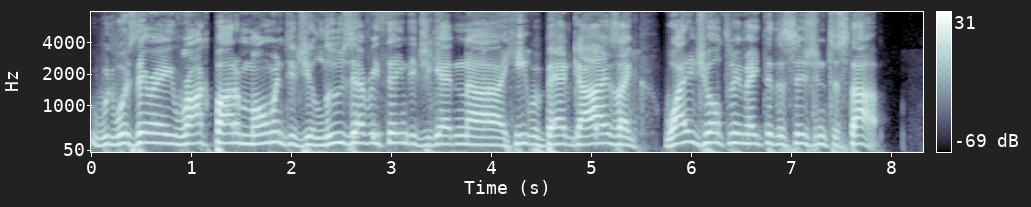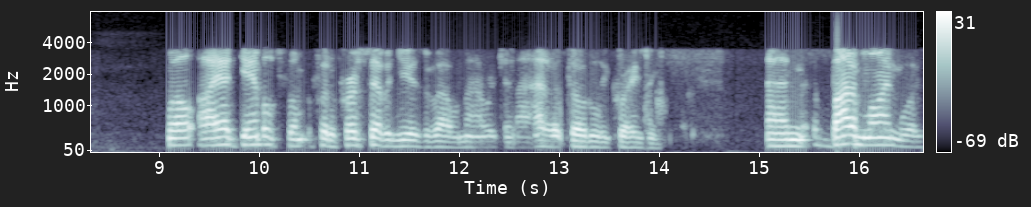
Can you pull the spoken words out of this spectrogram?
Was there a rock bottom moment? Did you lose everything? Did you get in uh, heat with bad guys? Like, why did you ultimately make the decision to stop? Well, I had gambled for, for the first seven years of our marriage, and I had it totally crazy. And bottom line was,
